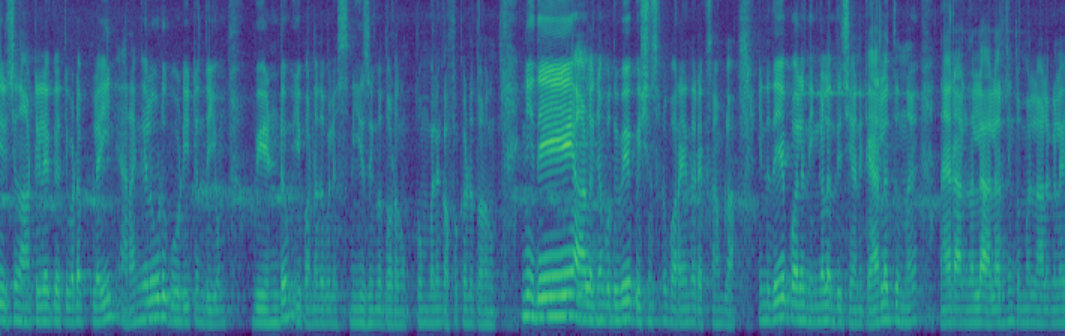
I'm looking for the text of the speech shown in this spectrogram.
തിരിച്ച് നാട്ടിലേക്ക് എത്തി. ഇവിടെ പ്ലെയിൻ ഇറങ്ങലോട് കൂടിയിട്ട് എന്ത് ചെയ്യും? വീണ്ടും ഈ പറഞ്ഞതുപോലെ സ്നീസിങ് തുടങ്ങും തുമ്പലും കഫക്കെട്ട് തുടങ്ങും. ഇനി ഇതേ ആൾ ഞാൻ പൊതുവേ പേഷ്യൻസിനോട് പറയുന്ന ഒരു എക്സാമ്പിളാണ് ഇനി ഇതേപോലെ നിങ്ങൾ എന്ത് ചെയ്യാണ്? കേരളത്തിൽ നിന്ന് നേരെ നല്ല അലർജിയും തുമ്മലുള്ള ആളുകളെ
